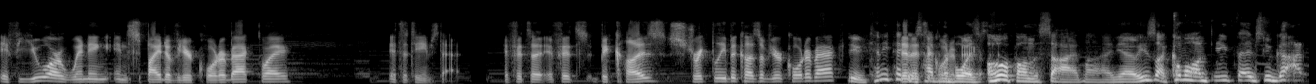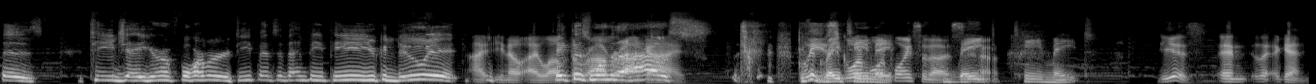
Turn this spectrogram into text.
if you are winning in spite of your quarterback play, it's a team stat. If it's a if it's because strictly because of your quarterback, dude, Kenny Pickett's it's a hyping the boys up on the sideline. You know, he's like, "Come on, defense, you got this." TJ, you're a former defensive MVP. You can do it. I you know I love Take this one to the house. Please score more points than us. you Great know? teammate. He is, and again,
